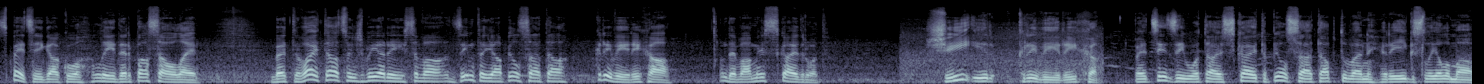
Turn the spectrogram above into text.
spēcīgāko līderi pasaulē. Bet vai tāds viņš bija arī savā dzimtajā pilsētā Krivīrihā? Devāmies skaidrot. Šī ir Krivīriha. Pēc iedzīvotāju skaita pilsēta aptuveni Rīgas lielumā.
